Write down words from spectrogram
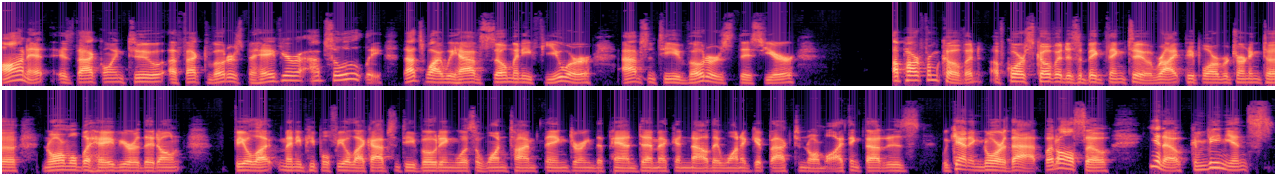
on it, is that going to affect voters' behavior? Absolutely. That's why we have so many fewer absentee voters this year apart from COVID. Of course, COVID is a big thing too, right? People are returning to normal behavior. They don't feel like many people feel like absentee voting was a one time thing during the pandemic and now they want to get back to normal. I think that is, we can't ignore that. But also, you know, convenience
